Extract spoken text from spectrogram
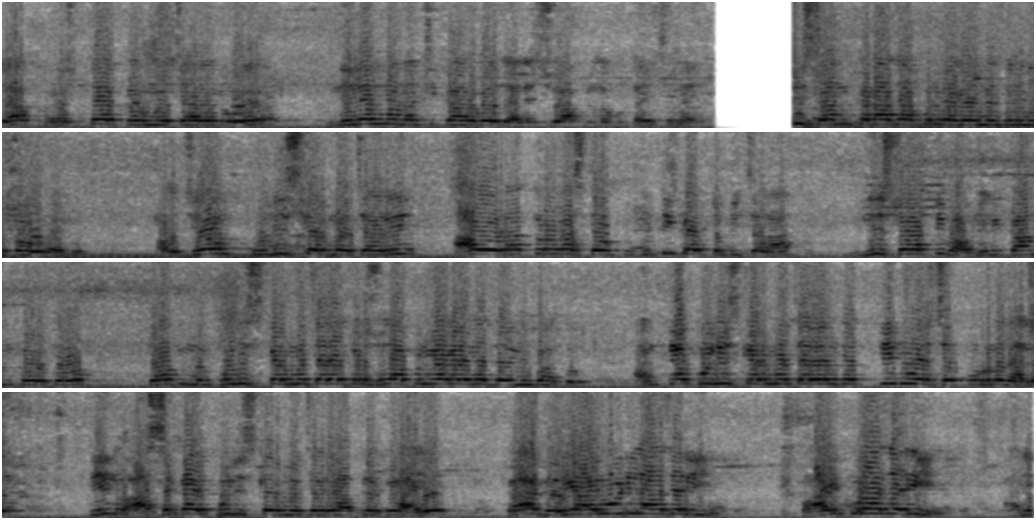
ज्या भ्रष्ट कर्मचाऱ्यांवर निलंबनाची कारवाई झाल्याशिवाय आपल्याला उठायचं नाही. पोलिसांकडे आज आपण वेगळ्या नजरेने पाहू राहिलो. अहो जे पोलीस कर्मचारी अहो रात्र रस्त्यावर ड्युटी करतो बिचारा. निस्वार्थी भावनेने काम करतो. त्या पोलीस कर्मचाऱ्याकडे सुद्धा आपण वेगळ्या नजरेने पाहतो आणि त्या पोलीस कर्मचाऱ्यांचं तीन वर्ष पूर्ण झालं तीन असं काय पोलीस कर्मचारी आपल्याकडे आहे? का घरी आई वडील आजारी? बायको आजारी आणि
